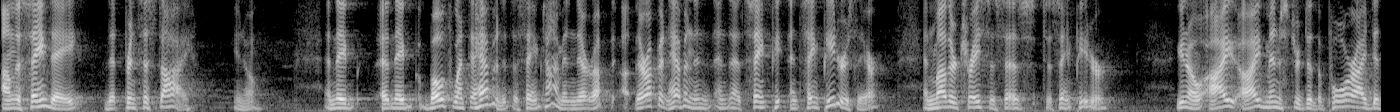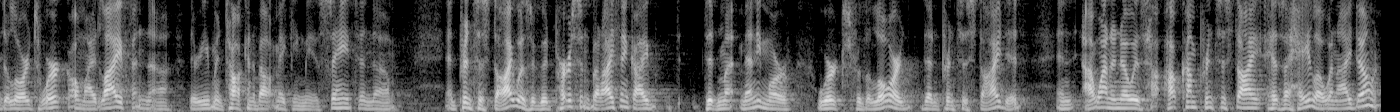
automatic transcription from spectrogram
on the same day that Princess Di, you know, and they, and they both went to heaven at the same time. And they're up, they're up in heaven, and, and, St. P- and St. Peter's there. And Mother Teresa says to St. Peter, You know, I, I ministered to the poor, I did the Lord's work all my life, and uh, they're even talking about making me a saint. And, um, and Princess Di was a good person, but I think I did many more works for the Lord than Princess Di did. And I want to know is how, how come Princess Di has a halo and I don't?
